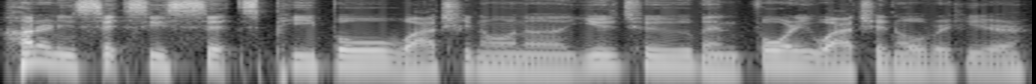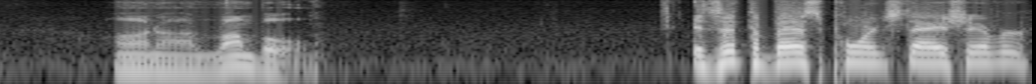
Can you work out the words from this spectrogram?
166 people watching on uh, YouTube and 40 watching over here on uh, Rumble. Is it the best porn stash ever?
